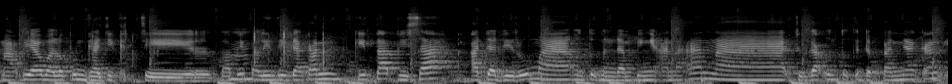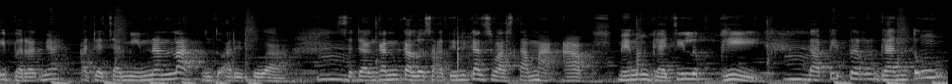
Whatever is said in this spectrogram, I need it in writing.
maaf ya walaupun gaji kecil tapi paling tidak kan kita bisa ada di rumah untuk mendampingi anak-anak. Juga untuk ke depannya kan ibaratnya ada jaminan lah untuk hari tua. Sedangkan kalau saat ini kan swasta maaf memang gaji lebih. Tapi tergantung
